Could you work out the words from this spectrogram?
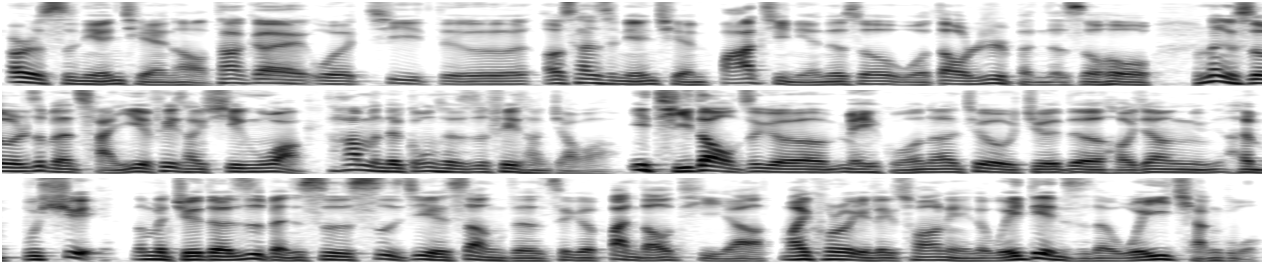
二十年前啊，大概我记得二三十年前八几年的时候，我到日本的时候，那个时候日本产业非常兴旺，他们的工程师非常骄傲，一提到这个美国呢，就觉得好像很不屑，那么觉得日本是世界上的这个半导体啊，micro electronic 的微电子的唯一强国。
